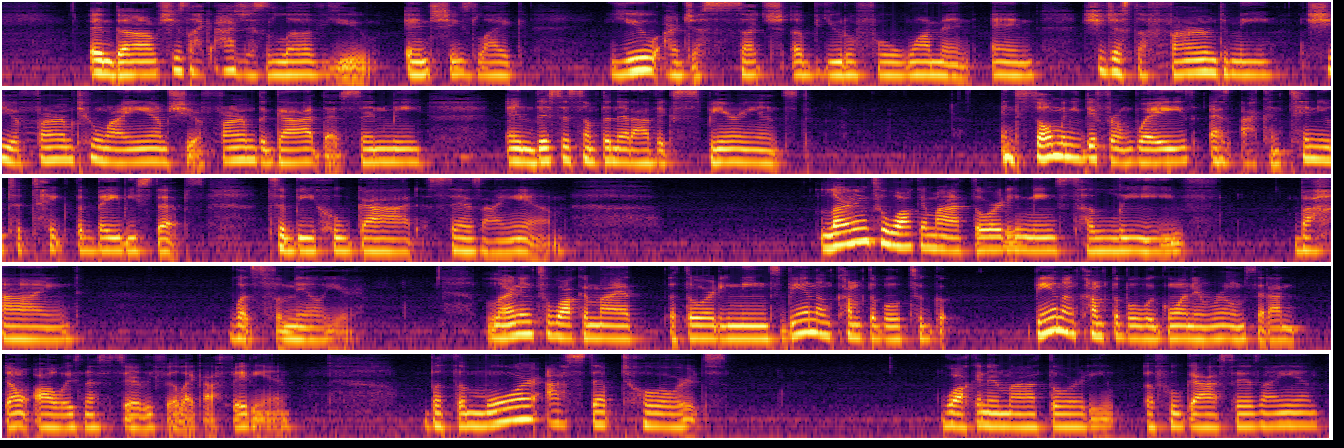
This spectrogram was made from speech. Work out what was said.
and um, she's like, I just love you. And she's like, You are just such a beautiful woman. And she just affirmed me. She affirmed who I am. She affirmed the God that sent me. And this is something that I've experienced in so many different ways as I continue to take the baby steps to be who God says I am. Learning to walk in my authority means to leave behind what's familiar. Learning to walk in my authority means being uncomfortable to go, being uncomfortable with going in rooms that I don't always necessarily feel like I fit in. But the more I step towards walking in my authority of who God says I am,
